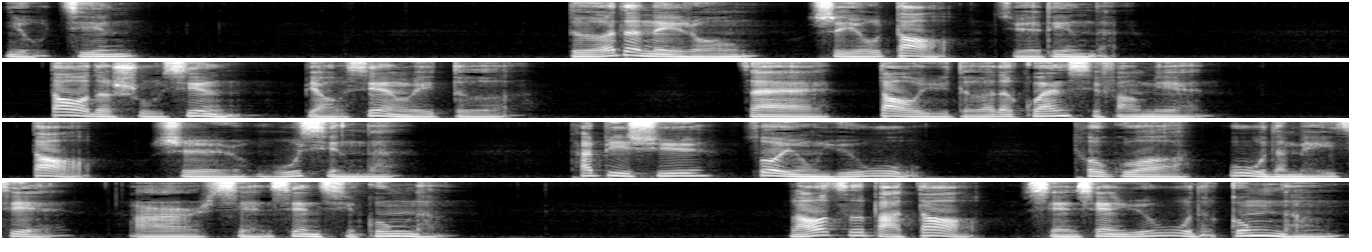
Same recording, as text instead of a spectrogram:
有精。德的内容是由道决定的，道的属性表现为德。在道与德的关系方面，道是无形的，它必须作用于物，透过物的媒介而显现其功能。老子把道显现于物的功能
